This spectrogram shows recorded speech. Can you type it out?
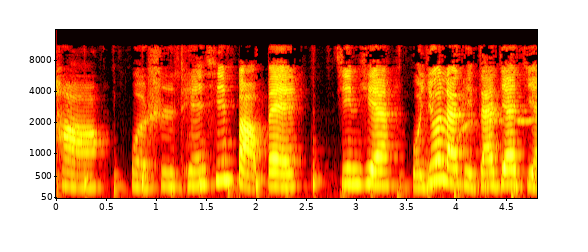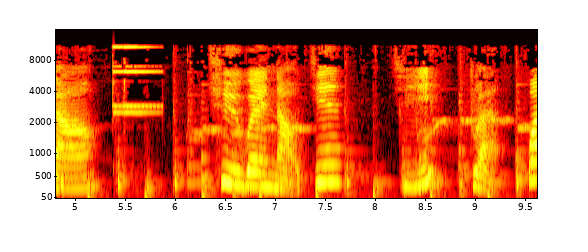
好，我是甜心宝贝。今天我又来给大家讲趣味脑筋急转弯。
